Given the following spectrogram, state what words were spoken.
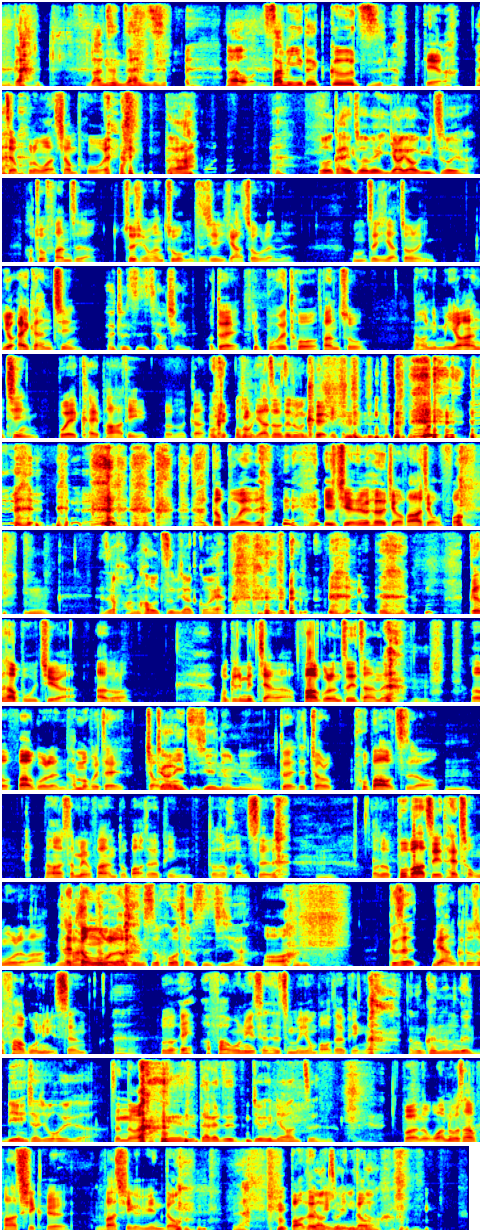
烂成这样子，然后上面一堆鸽子。对啊，这不能往上铺哎。对啊，我感觉在那边摇摇欲坠啊。他做房子啊，最喜欢做我们这些亚洲人了。我们这些亚洲人又爱干净，而准时交钱。哦，对，就不会拖房租。然后你们又安静，不会开 party。我说干，我们亚洲真那么可怜。都不会，一群人喝酒发酒疯。嗯，还是黄猴子比较乖啊。跟他补一句啊，他说：“我跟你们讲啊，法国人最脏的。他说法国人他们会在角落家里直接尿尿。对，在角落铺报纸哦。嗯，然后上面放很多保特瓶，都是黄色的。嗯，我说铺报纸也太宠物了吧，太动物了。以前是货车司机啊。哦，可是两个都是法国女生。嗯。我说：“哎、欸，啊，法国女生是怎么用保特瓶啊？他们可能那个练一下就会的，真的吗？大概就就会尿很准。不然，网络上发起个发起个运动，宝、嗯、特瓶运动。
